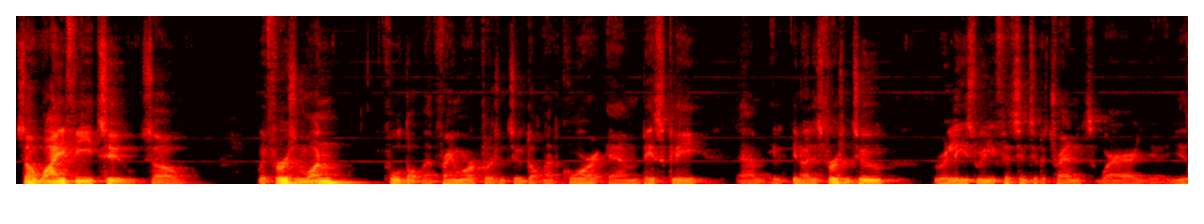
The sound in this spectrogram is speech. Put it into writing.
So why V2? So with version one, full .NET framework, version two, .NET Core, and basically, um, it, you know, this version two release really fits into the trend where you,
